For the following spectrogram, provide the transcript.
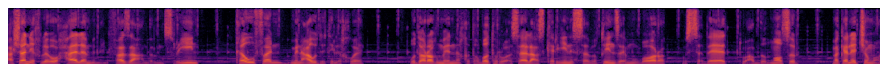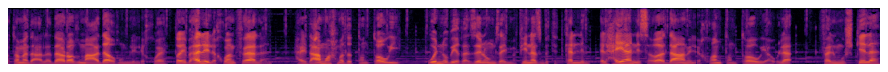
عشان يخلقوا حالة من الفزع عند المصريين خوفا من عودة الإخوان. وده رغم إن خطابات الرؤساء العسكريين السابقين زي مبارك والسادات وعبد الناصر ما كانتش معتمدة على ده رغم عدائهم للإخوان. طيب هل الإخوان فعلا هيدعموا أحمد الطنطاوي وإنه بيغازلهم زي ما في ناس بتتكلم؟ الحقيقة إن سواء دعم الإخوان طنطاوي أو لأ فالمشكلة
